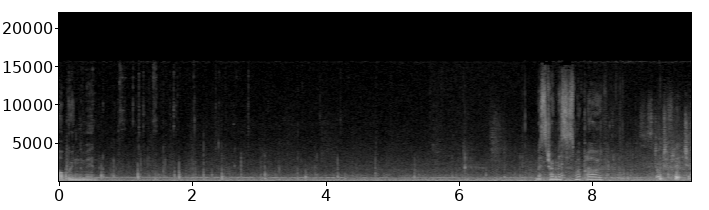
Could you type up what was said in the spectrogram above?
I'll bring them in. Mr. and Mrs. McClove, This is Dr. Fletcher.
